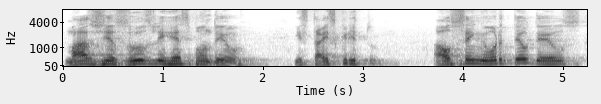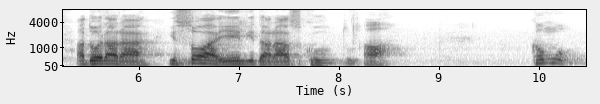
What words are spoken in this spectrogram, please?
Mas Jesus lhe respondeu: Está escrito: Ao Senhor teu Deus adorará, e só a ele darás culto. Ó, oh, como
